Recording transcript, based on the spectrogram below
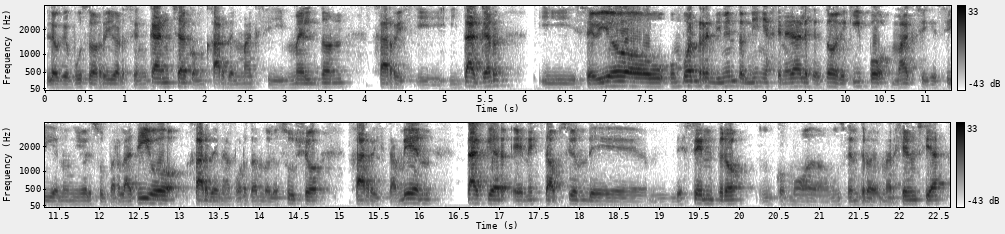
lo que puso Rivers en cancha con Harden, Maxi, Melton, Harris y Tucker. Y se vio un buen rendimiento en líneas generales de todo el equipo, Maxi que sigue en un nivel superlativo, Harden aportando lo suyo, Harris también, Tucker en esta opción de, de centro, como un centro de emergencia,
